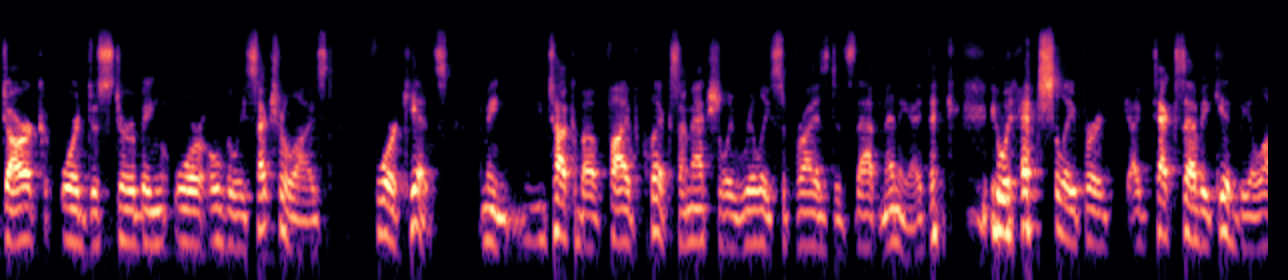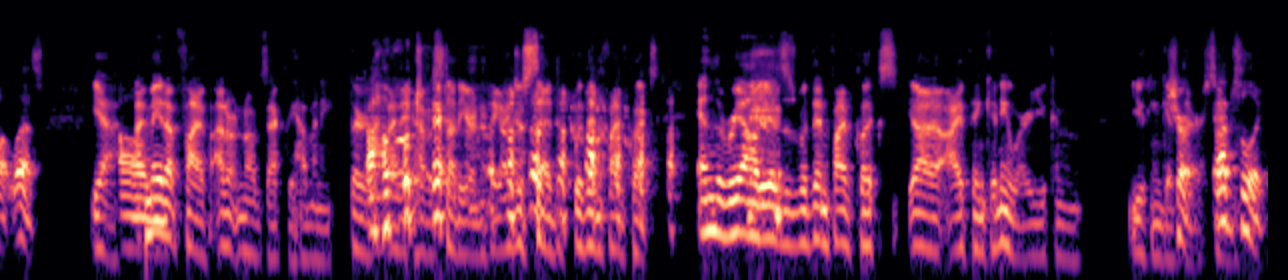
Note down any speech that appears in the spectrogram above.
dark or disturbing or overly sexualized for kids. I mean, you talk about five clicks. I'm actually really surprised it's that many. I think it would actually, for a tech savvy kid, be a lot less. Yeah, um, I made up five. I don't know exactly how many. There, oh, I didn't have a study or anything. I just said within five clicks. And the reality is, is within five clicks, uh, I think anywhere you can you can get sure, there. So. Absolutely.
